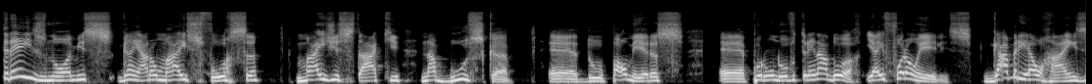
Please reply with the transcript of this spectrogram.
três nomes ganharam mais força, mais destaque na busca é, do Palmeiras é, por um novo treinador. E aí foram eles: Gabriel Heinz,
